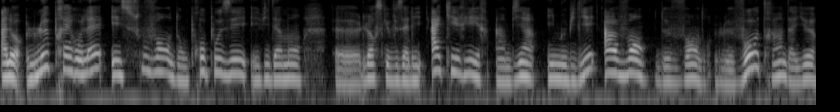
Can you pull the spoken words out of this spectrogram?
Alors, le pré-relais est souvent donc proposé évidemment euh, lorsque vous allez acquérir un bien immobilier avant de vendre le vôtre. Hein. D'ailleurs,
